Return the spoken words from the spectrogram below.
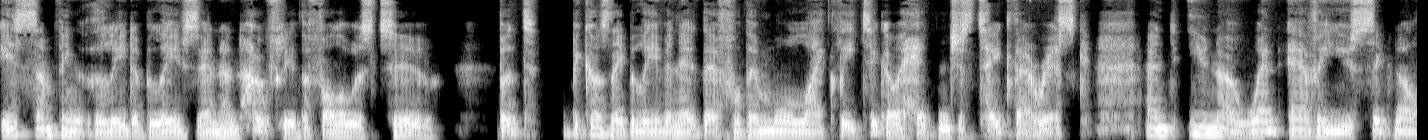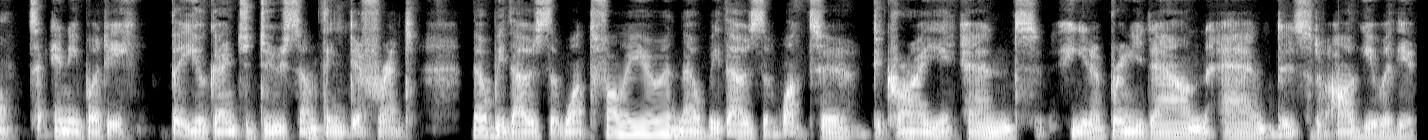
is something that the leader believes in and hopefully the followers too. But because they believe in it, therefore they're more likely to go ahead and just take that risk. And you know, whenever you signal to anybody that you're going to do something different, there'll be those that want to follow you and there'll be those that want to decry you and, you know, bring you down and sort of argue with you,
